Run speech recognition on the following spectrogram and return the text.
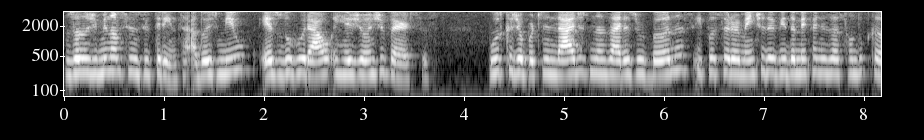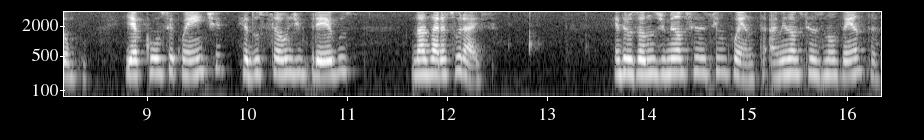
Nos anos de 1930 a 2000, êxodo rural em regiões diversas, busca de oportunidades nas áreas urbanas e posteriormente devido à mecanização do campo e a consequente redução de empregos nas áreas rurais. Entre os anos de 1950 a 1990,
